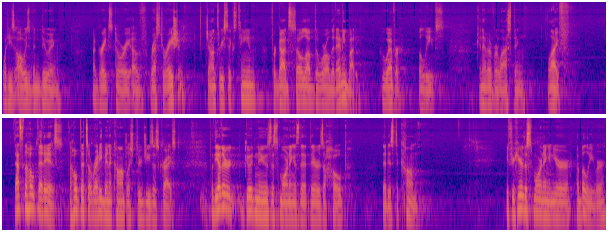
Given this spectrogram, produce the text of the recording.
what He's always been doing a great story of restoration. John 3:16 For God so loved the world that anybody whoever believes can have everlasting life. That's the hope that is, the hope that's already been accomplished through Jesus Christ. But the other good news this morning is that there is a hope that is to come. If you're here this morning and you're a believer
